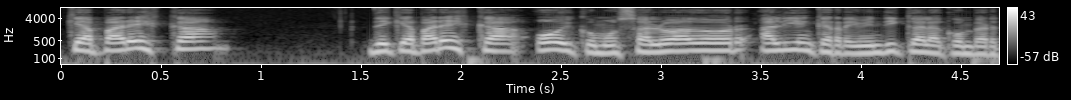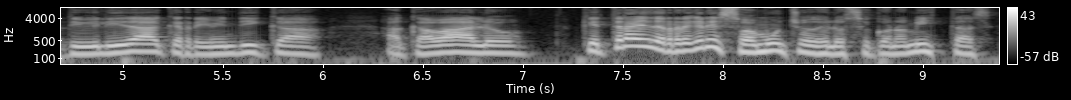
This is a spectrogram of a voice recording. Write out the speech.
que aparezca de que aparezca hoy como Salvador alguien que reivindica la convertibilidad, que reivindica a caballo, que trae de regreso a muchos de los economistas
